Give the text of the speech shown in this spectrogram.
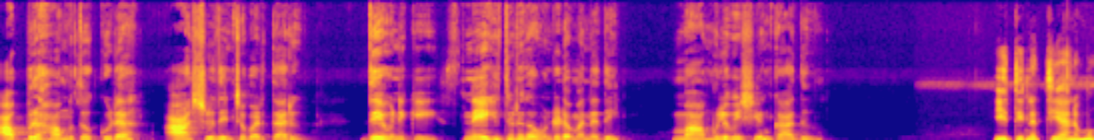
అబ్రహాముతో కూడా ఆశీర్వదించబడతారు దేవునికి స్నేహితుడిగా ఉండడం అన్నది మామూలు విషయం కాదు. ఈ దిన ధ్యానము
